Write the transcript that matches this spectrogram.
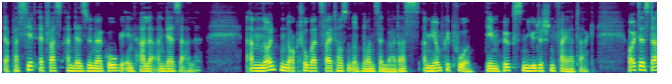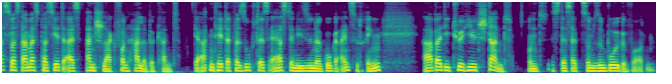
da passiert etwas an der Synagoge in Halle an der Saale. Am 9. Oktober 2019 war das, am Yom Kippur, dem höchsten jüdischen Feiertag. Heute ist das, was damals passierte, als Anschlag von Halle bekannt. Der Attentäter versuchte es erst in die Synagoge einzudringen, aber die Tür hielt stand und ist deshalb zum Symbol geworden.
